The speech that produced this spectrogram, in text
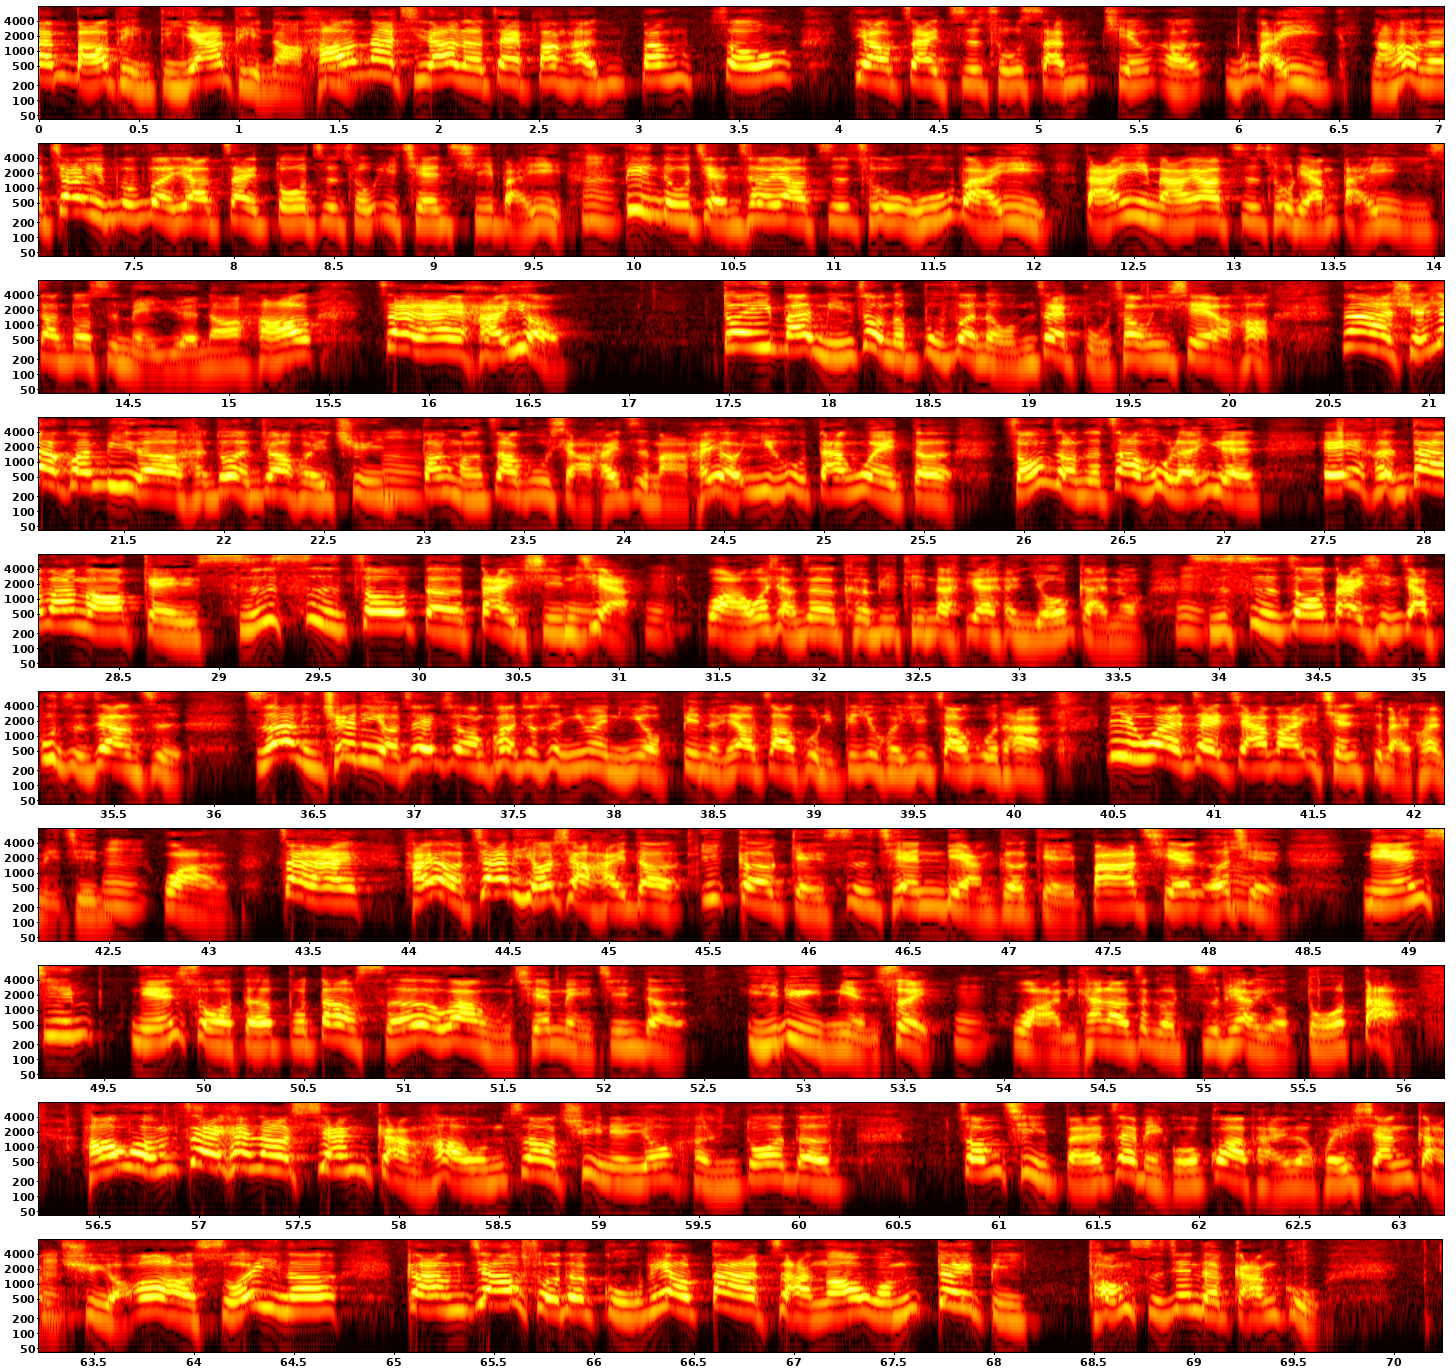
担保品、抵押品哦，好，那其他的再帮韩帮州要再支出三千呃五百亿，然后呢，教育部分要再多支出一千七百亿，嗯病毒检测要支出五百亿，打疫苗要支出两百亿以上都是美元哦。好，再来还有对一般民众的部分呢，我们再补充一些哈。那学校关闭了，很多人就要回去帮忙照顾小孩子嘛，还有医护单位的种种的照护人员。哎，很大方哦，给十四周的带薪假。哇，我想这个科比听到应该很有感哦。十四周带薪假不止这样子，只要你确定有这些状况，就是因为你有病人要照顾，你必须回去照顾他。另外再加发一千四百块美金。哇，再来还有家里有小孩的，一个给四千，两个给八千，而且年薪年所得不到十二万五千美金的一律免税。嗯，哇，你看到这个支票有多大？好，我们再看到香港哈，我们知道去年有很多的中企本来在美国挂牌的回香港去哦，哦，所以呢，港交所的股票大涨哦。我们对比同时间的港股。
